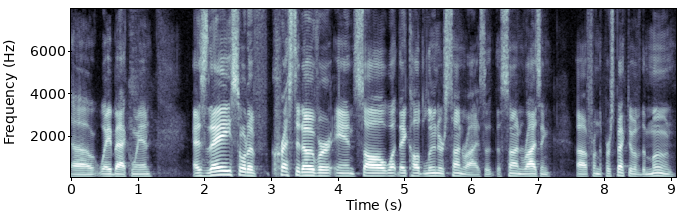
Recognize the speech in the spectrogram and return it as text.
uh, way back when. As they sort of crested over and saw what they called lunar sunrise, the, the sun rising uh, from the perspective of the moon,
